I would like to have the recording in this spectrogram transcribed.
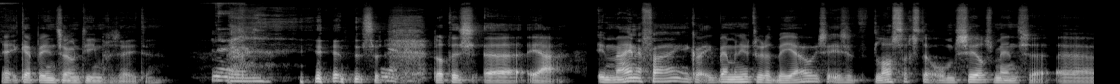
Ja, ik heb in zo'n team gezeten. Nee, dus, eh, Ja. Dat is, eh, ja, in mijn ervaring, ik, ik ben benieuwd hoe dat bij jou is, is het het lastigste om salesmensen eh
